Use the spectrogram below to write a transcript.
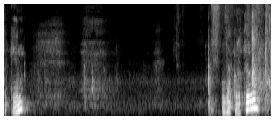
Таким. Закрутили.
